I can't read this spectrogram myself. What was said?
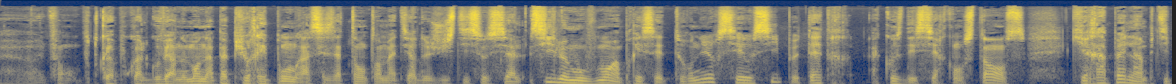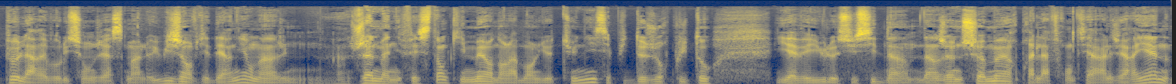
euh, enfin, en tout cas, pourquoi le gouvernement n'a pas pu répondre à ces attentes en matière de justice sociale. Si le mouvement a pris cette tournure, c'est aussi peut-être à cause des circonstances qui rappellent un petit peu la révolution de Jasmin. Le 8 janvier dernier, on a un, jeune manifestant qui meurt dans la banlieue de Tunis, et puis deux jours plus tôt, il y avait eu le suicide d'un jeune chômeur près de la frontière algérienne.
